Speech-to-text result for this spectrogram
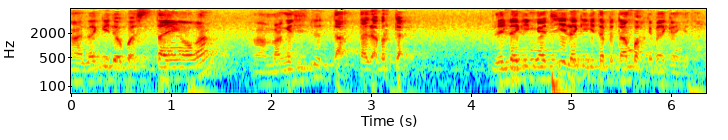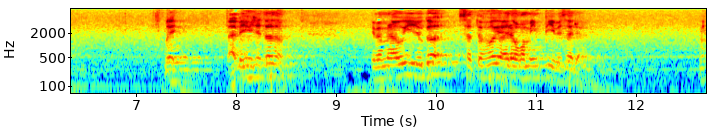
ha, lagi dia buat style dengan orang ha, mengaji itu tak tak ada berkat. Jadi lagi ngaji lagi kita bertambah kebaikan kita. Baik tak habis cerita tu? Imam Nawawi juga satu hari ada orang mimpi pasal dia. Ha,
